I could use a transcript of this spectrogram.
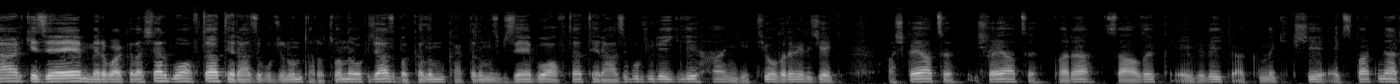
Herkese merhaba arkadaşlar. Bu hafta Terazi burcunun tarotuna bakacağız. Bakalım kartlarımız bize bu hafta Terazi burcu ile ilgili hangi tiyoları verecek? Aşk hayatı, iş hayatı, para, sağlık, evlilik, aklındaki kişi, ex partner,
